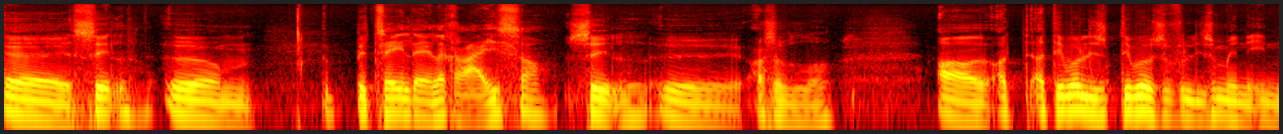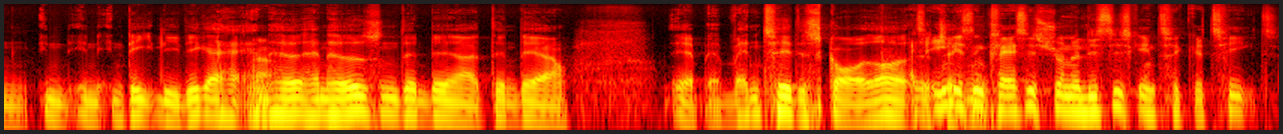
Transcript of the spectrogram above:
øh, selv. Øh, betalte alle rejser selv, øh, og så videre. Og, og, og det, var ligesom, det var jo selvfølgelig ligesom en, en, en, en del i det. Ikke? Han, ja. havde, han havde sådan den der, den der ja, vandtætte skodder. Altså egentlig sådan en klassisk journalistisk integritet,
